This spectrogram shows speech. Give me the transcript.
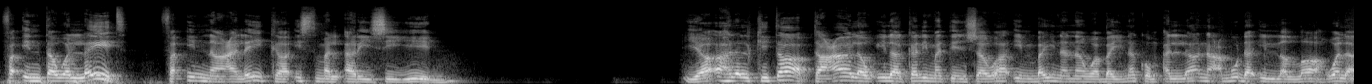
fa in tawallait fa inna alayka ismal arisiyin Ya ahlal kitab ta'alau ila kalimatin sawa'in bainana wa bainakum alla na'budu illa Allah wa la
